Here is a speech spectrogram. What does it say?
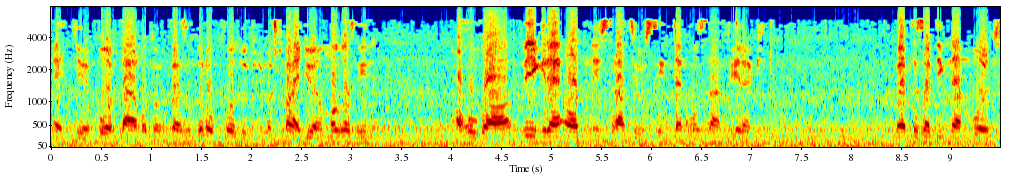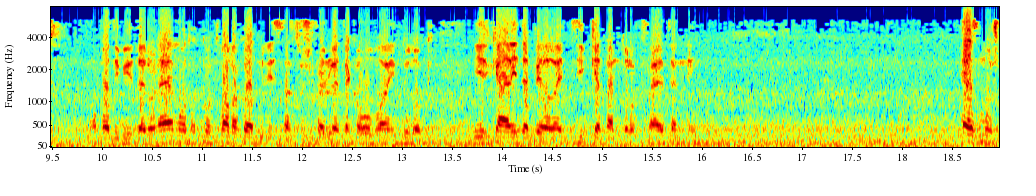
egy portálmotort ez a dologhoz, úgyhogy most van egy olyan magazin, ahova végre adminisztrációs szinten hozzáférek. Mert ez eddig nem volt a bodybuilderről elmondható, ott vannak adminisztrációs felületek, ahova én tudok írkálni, de például egy cikket nem tudok feltenni. Ez most,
